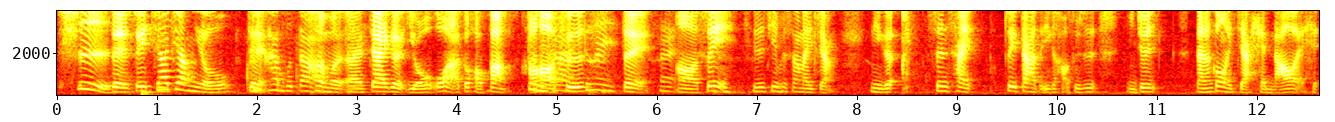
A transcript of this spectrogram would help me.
是，对，所以加酱油对。看不到，那么呃加一个油哇都好棒，好好吃，对对。哦，所以其实基本上来讲，你的生菜最大的一个好处就是你就。男人跟我讲很老哎，很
